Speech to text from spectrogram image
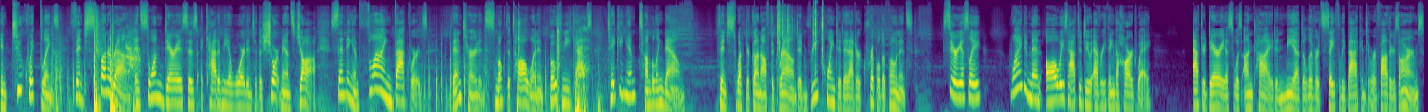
In two quick blinks, Finch spun around and swung Darius's Academy Award into the short man's jaw, sending him flying backwards, then turned and smoked the tall one in both kneecaps, taking him tumbling down. Finch swept her gun off the ground and repointed it at her crippled opponents. Seriously, why do men always have to do everything the hard way? After Darius was untied and Mia delivered safely back into her father's arms,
